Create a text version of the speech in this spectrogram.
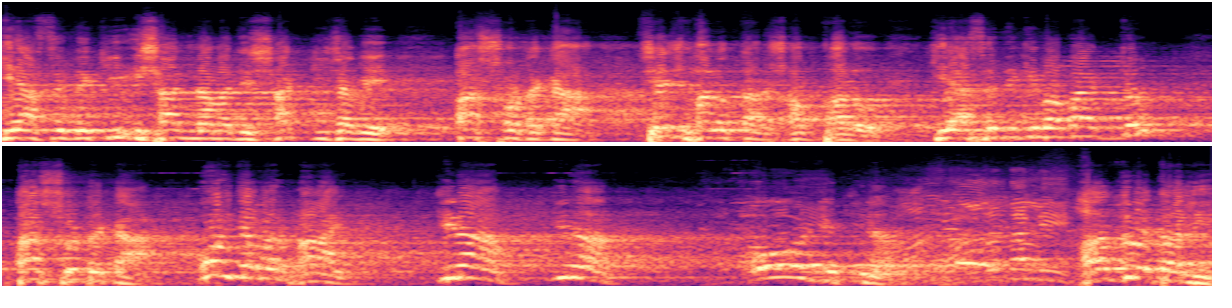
কি আছে দেখি ঈশান নামাজের সাক্ষী হিসাবে পাঁচশো টাকা? শেষ ভালো তার সব ভালো। কি আছে দেখি বাবা একজন? পাঁচশো টাকা। ওই যে আমার ভাই। কি নাম? কি নাম? কি হজরত আলী।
